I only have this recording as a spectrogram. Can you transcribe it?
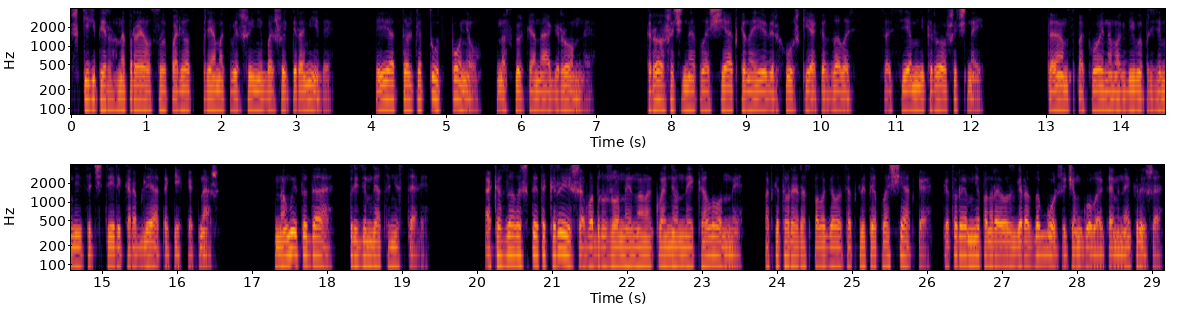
Шкипер направил свой полет прямо к вершине Большой пирамиды, и я только тут понял, насколько она огромная. Крошечная площадка на ее верхушке оказалась совсем не крошечной. Там спокойно могли бы приземлиться четыре корабля, таких как наш. Но мы туда приземляться не стали. Оказалось, что это крыша, водруженная на наклоненные колонны, под которой располагалась открытая площадка, которая мне понравилась гораздо больше, чем голая каменная крыша.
